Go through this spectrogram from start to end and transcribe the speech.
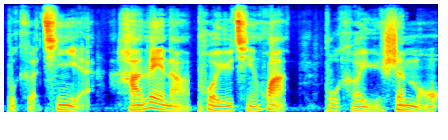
不可侵也。韩魏呢迫于秦患，不可与深谋。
